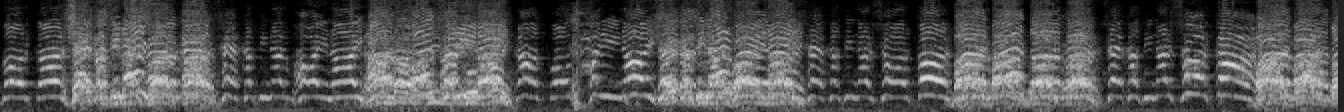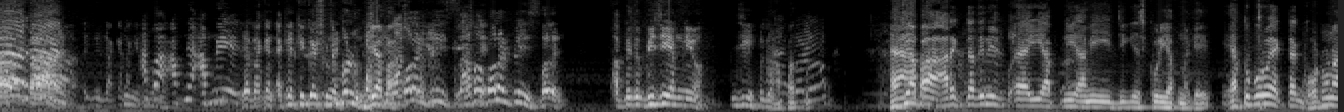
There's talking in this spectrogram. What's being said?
দরকার! শেখ হাসিনার সরকার! শেখ হাসিনার ভয় নাই! রাজপথ শেখ হাসিনার ভয় নাই। শেখ হাসিনার সরকার। বারবার দরকার। শেখ হাসিনার সরকার। বারবার দরকার। আপনি আপনি দেখেন একটা ঠিক করে শুনে বলুন। বলেন প্লিজ আচ্ছা। বলেন প্লিজ বলেন। আপনি তো বিজি এমনিও জি। হ্যাঁ আপা আরেকটা জিনিস এই আপনি আমি জিজ্ঞেস করি আপনাকে। এত বড় একটা ঘটনা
